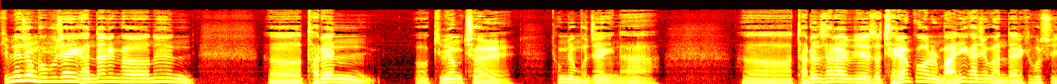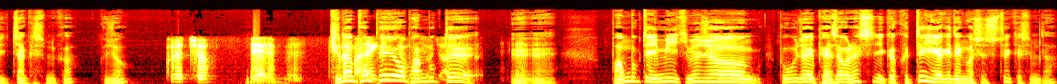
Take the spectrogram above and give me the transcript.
김여정 부부장이 간다는 거는 어, 다른 어, 김영철 통전부장이나 어, 다른 사람에 비해서 재량권을 많이 가지고 간다 이렇게 볼 수 있지 않겠습니까? 그죠? 그렇죠. 예. 예. 지난 폼페이오 방북 때, 예, 예. 방북 때 이미 김여정 부부장이 배석을 했으니까 그때 이야기된 것일 수도 있겠습니다.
